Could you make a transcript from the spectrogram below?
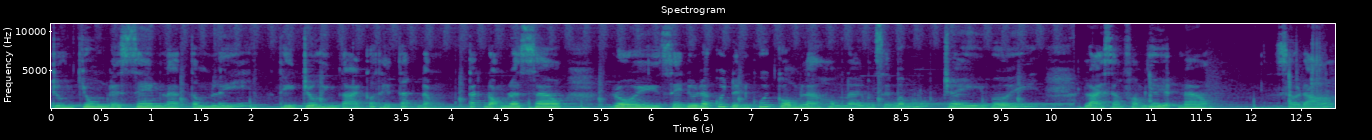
trường chung để xem là tâm lý thị trường hiện tại có thể tác động tác động ra sao. Rồi sẽ đưa ra quyết định cuối cùng là hôm nay mình sẽ bấm nút trade với loại sản phẩm giao dịch nào. Sau đó,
